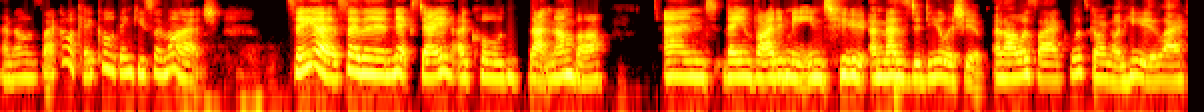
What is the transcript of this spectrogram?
And I was like, okay, cool. Thank you so much. So, yeah, so the next day I called that number and they invited me into a Mazda dealership. And I was like, what's going on here? Like,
